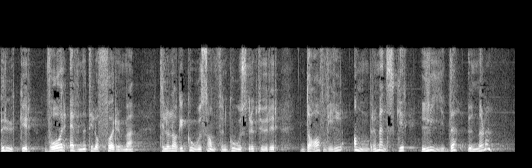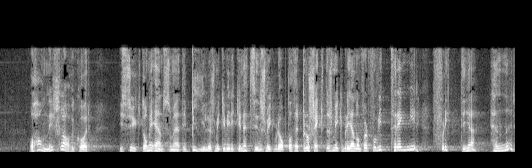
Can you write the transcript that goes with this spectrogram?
bruker vår evne til å forme, til å lage gode samfunn, gode strukturer, da vil andre mennesker lide under det. Og havne i slavekår. I sykdom, i ensomhet, i biler som ikke virker, nettsider som ikke blir oppdatert, prosjekter som ikke blir gjennomført. For vi trenger flittige hender.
